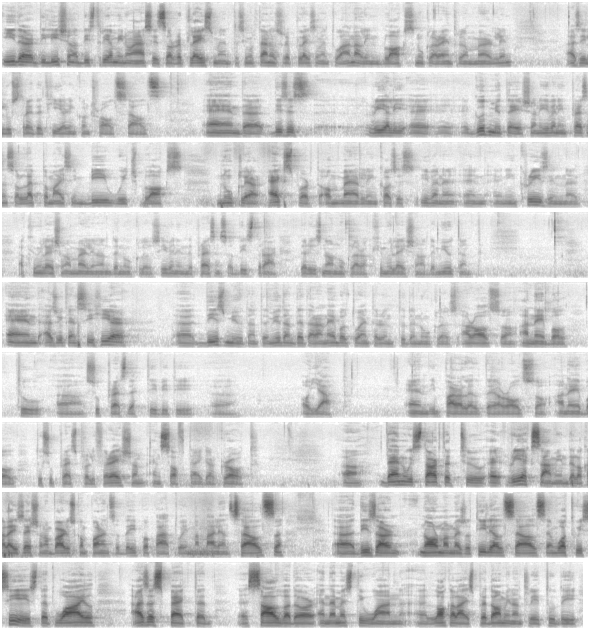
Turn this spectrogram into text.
Uh, either deletion of these three amino acids or replacement, simultaneous replacement to aniline blocks nuclear entry on Merlin, as illustrated here in control cells. And uh, this is really a, a, good mutation, even in presence of leptomycin B, which blocks nuclear export of Merlin, causes even a, an, an, increase in uh, accumulation of Merlin on the nucleus. Even in the presence of this drug, there is no nuclear accumulation of the mutant. And as you can see here, uh, these mutants, the mutants that are unable to enter into the nucleus, are also unable to uh, suppress the activity uh, or YAP. and in parallel, they are also unable to suppress proliferation and soft tiger growth. Uh, then we started to uh, re-examine the localization of various components of the EPO pathway in mammalian cells. Uh, these are normal mesothelial cells, and what we see is that while, as expected, uh, Salvador and MST1 uh, localize predominantly to the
